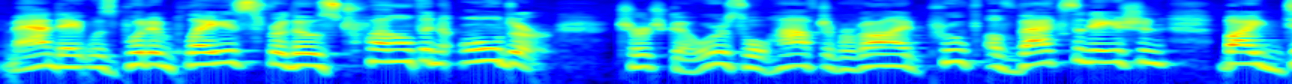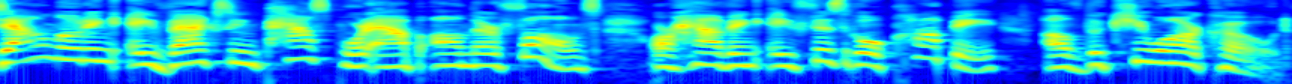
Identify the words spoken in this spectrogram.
The mandate was put in place for those 12 and older. Churchgoers will have to provide proof of vaccination by downloading a vaccine passport app on their phones or having a physical copy of the QR code.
